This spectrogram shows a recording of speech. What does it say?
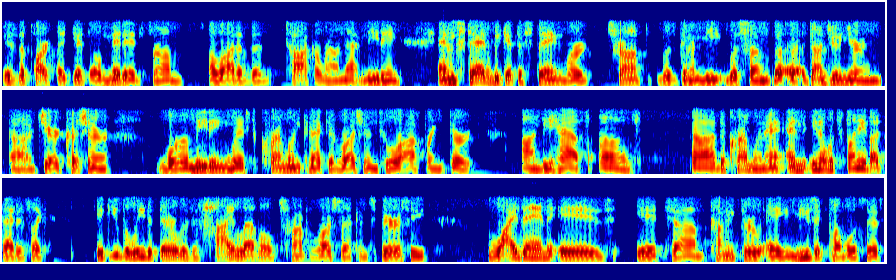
is the part that gets omitted from a lot of the talk around that meeting. And instead, we get this thing where Trump was going to meet with some, uh, uh Don Jr. and uh, Jared Kushner were meeting with Kremlin connected Russians who were offering dirt on behalf of uh, the Kremlin. And, and, you know, what's funny about that is like, if you believe that there was this high level Trump Russia conspiracy, why then is it um, coming through a music publicist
